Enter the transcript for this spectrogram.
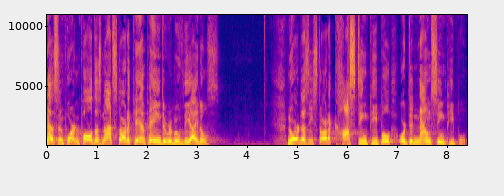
Now, this is important. Paul does not start a campaign to remove the idols, nor does he start accosting people or denouncing people.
